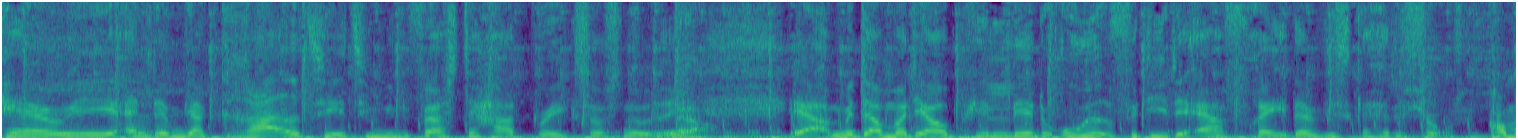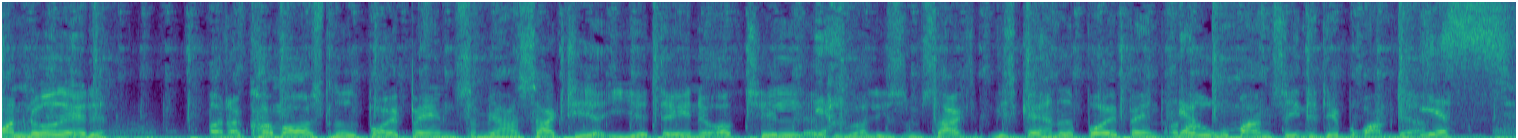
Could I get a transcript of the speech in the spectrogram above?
Carey, alle dem, jeg græd til til mine første heartbreaks og sådan noget. Ikke? Ja. ja, men der måtte jeg jo pille lidt ud, fordi det er fredag, vi skal have det sjovt. kommer noget af det. Og der kommer også noget boyband, som jeg har sagt her i uh, dagene op til. At Ja. du har ligesom sagt, at vi skal have noget boyband og Ja. noget romance ind i det program der. Yes.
